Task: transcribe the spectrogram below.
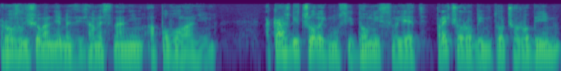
rozlišovanie medzi zamestnaním a povolaním. A každý človek musí domyslieť, prečo robím to, čo robím,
